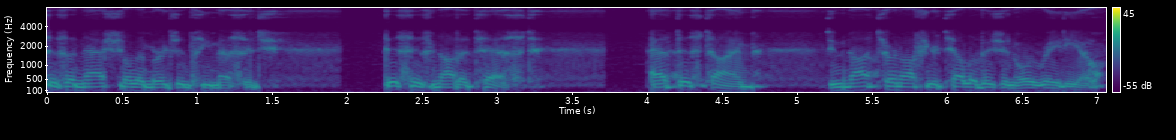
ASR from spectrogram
This is a national emergency message. This is not a test. At this time, do not turn off your television or radio.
